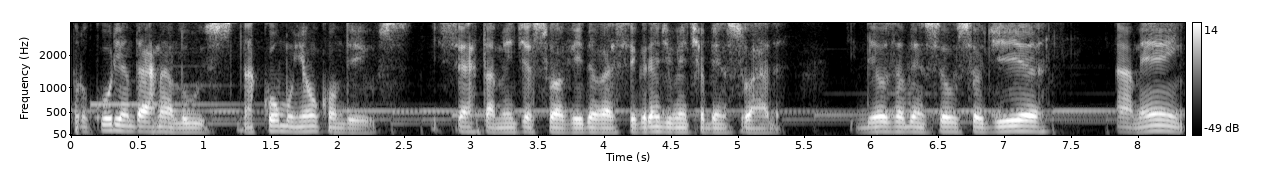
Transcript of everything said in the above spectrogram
procure andar na luz, na comunhão com Deus, e certamente a sua vida vai ser grandemente abençoada. Que Deus abençoe o seu dia. Amém.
